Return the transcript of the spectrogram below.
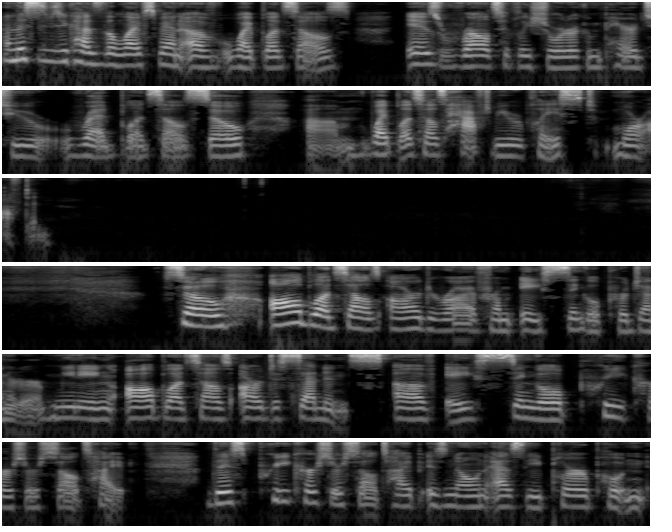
And this is because the lifespan of white blood cells is relatively shorter compared to red blood cells, so um, white blood cells have to be replaced more often. So, all blood cells are derived from a single progenitor, meaning all blood cells are descendants of a single precursor cell type. This precursor cell type is known as the pluripotent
